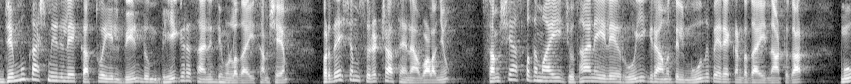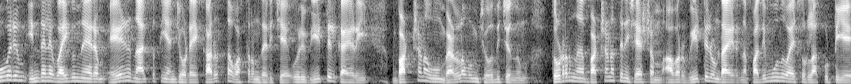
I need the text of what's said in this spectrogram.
ജമ്മു കാശ്മീരിലെ കത്വയിൽ വീണ്ടും ഭീകര സാന്നിധ്യമുള്ളതായി സംശയം. പ്രദേശം സുരക്ഷാ സേന വളഞ്ഞു. സംശയാസ്പദമായി ജുധാനയിലെ റൂയി ഗ്രാമത്തിൽ മൂന്ന് പേരെ കണ്ടതായി നാട്ടുകാർ. മൂവരും ഇന്നലെ വൈകുന്നേരം ഏഴ് നാൽപ്പത്തിയഞ്ചോടെ കറുത്ത വസ്ത്രം ധരിച്ച് ഒരു വീട്ടിൽ കയറി ഭക്ഷണവും വെള്ളവും ചോദിച്ചെന്നും തുടർന്ന് ഭക്ഷണത്തിന് ശേഷം അവർ വീട്ടിലുണ്ടായിരുന്ന പതിമൂന്ന് വയസ്സുള്ള കുട്ടിയെ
